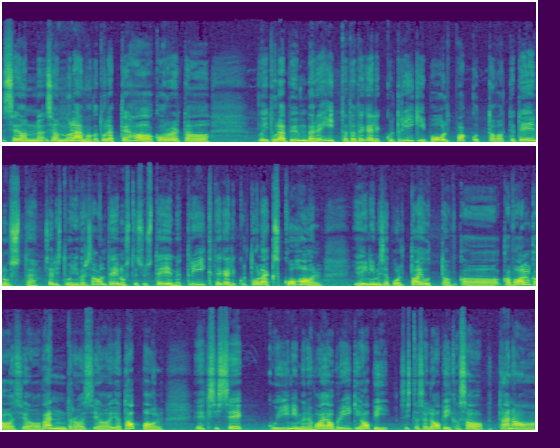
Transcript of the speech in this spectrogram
see on, see on mõlemaga tuleb teha korda või tuleb ümber ehitada tegelikult riigi poolt pakutavate teenuste, selliste universaalteenuste süsteem, et riik tegelikult oleks kohal ja inimese poolt tajutav ka, ka Valgas ja Vändras ja, ja Tapal. ehk siis see, kui inimene vajab riigi abi, siis ta selle abi ka saab. täna,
